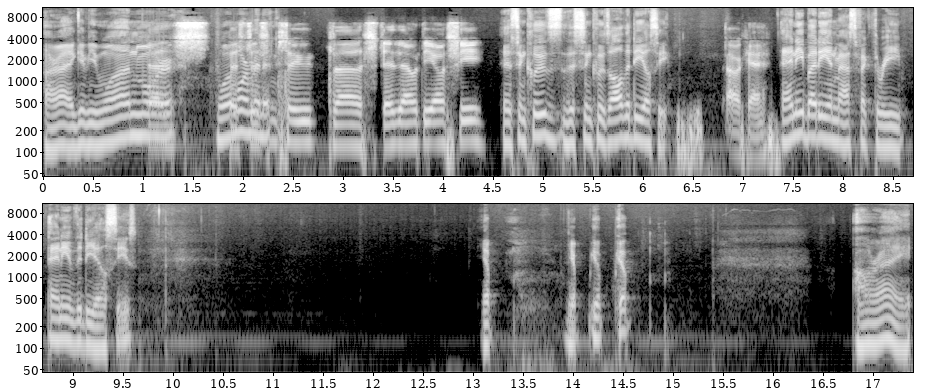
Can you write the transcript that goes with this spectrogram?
All right, I give you one more Does, one does more this minute. include the Citadel DLC? This includes this includes all the DLC. Okay. Anybody in Mass Effect 3, any of the DLCs. Yep. Yep, yep, yep. All right.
